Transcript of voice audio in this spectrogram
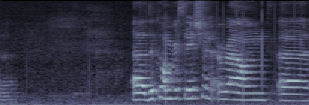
uh, uh, the conversation around uh,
